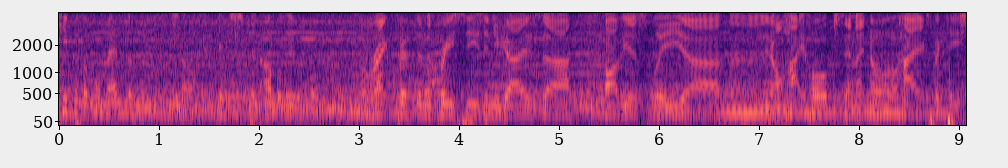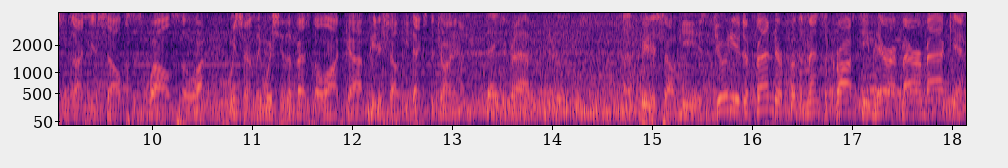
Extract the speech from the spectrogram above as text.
keeping the momentum, and you know, it's just been unbelievable. Ranked fifth in the preseason, you guys uh, obviously uh, uh, you know high hopes, and I know high expectations on yourselves as well. So uh, we certainly wish you the best of luck, uh, Peter Schielke. Thanks for joining us. Thank you for having me. That's Peter Schielke. He's junior defender for the men's lacrosse team here at Merrimack, and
